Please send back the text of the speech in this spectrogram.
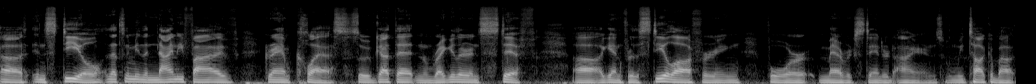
uh, in steel. And that's going to be in the 95 gram class. So we've got that in regular and stiff. Uh, again, for the steel offering for Mavrik standard irons. When we talk about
